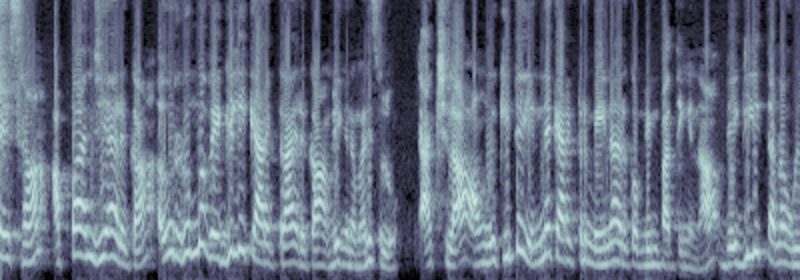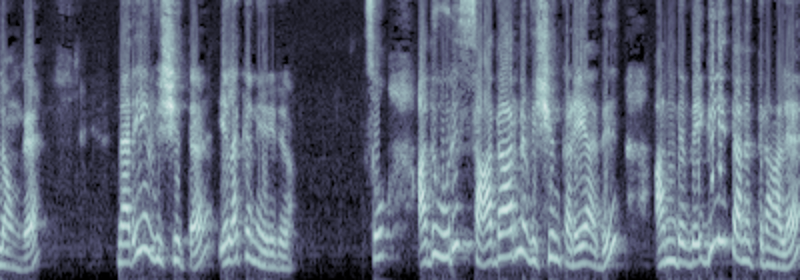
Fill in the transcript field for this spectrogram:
பேசுறான். அப்பா அஞ்சியா இருக்கான். அவர் ரொம்ப வெகுலி கேரக்டரா இருக்கான் அப்படிங்கிற மாதிரி சொல்லுவோம். ஆக்சுவலா அவங்க கிட்ட என்ன கேரக்டர் மெயினா இருக்கும் அப்படின்னு பாத்தீங்கன்னா வெகுளித்தனம் உள்ளவங்க நிறைய விஷயத்த இழக்க நேரிடலாம் சோ அது ஒரு சாதாரண விஷயம் கிடையாது. அந்த வெகுலித்தனத்தினால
